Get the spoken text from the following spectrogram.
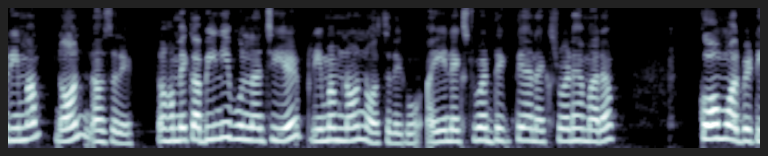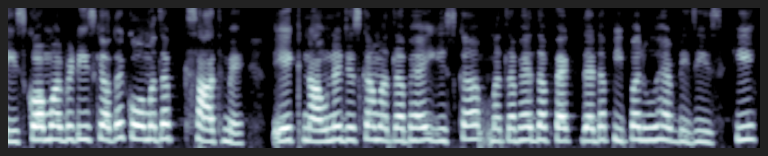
प्रीमम नॉन नौसरे तो हमें कभी नहीं भूलना चाहिए प्रीमम नॉन नौसरे को। आइए नेक्स्ट वर्ड देखते हैं नेक्स्ट वर्ड है हमारा कोमॉर्बिटीज़ कोमॉर्बिटीज़ क्या होता है? को मतलब साथ में। एक नाउन है जिसका मतलब है, इसका मतलब है the fact that the people who have disease कि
